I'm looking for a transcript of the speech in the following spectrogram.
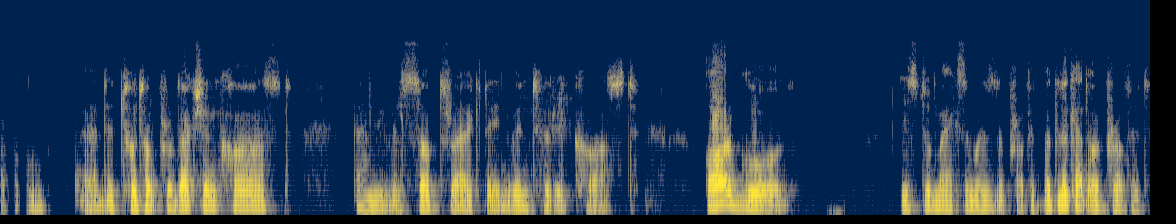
uh, the total production cost, and we will subtract the inventory cost. Our goal is to maximize the profit. But look at our profit.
